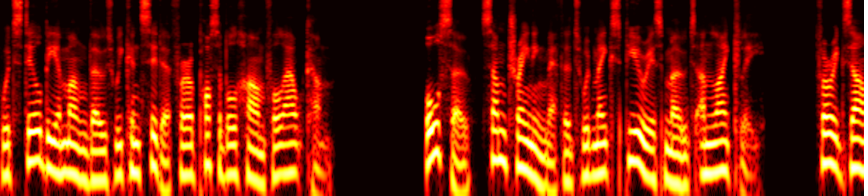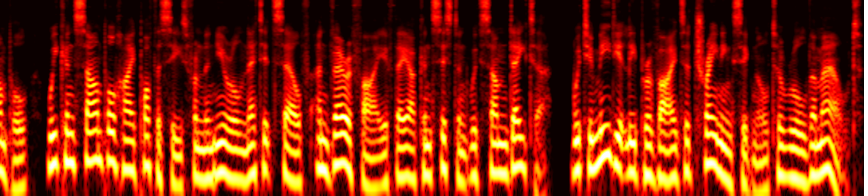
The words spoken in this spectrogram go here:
would still be among those we consider for a possible harmful outcome. Also, some training methods would make spurious modes unlikely. For example, we can sample hypotheses from the neural net itself and verify if they are consistent with some data, which immediately provides a training signal to rule them out.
